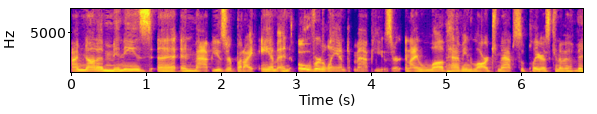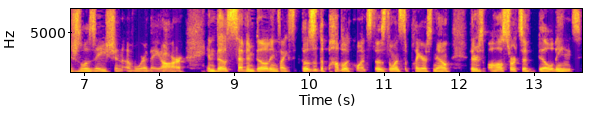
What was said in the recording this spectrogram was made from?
I'm not a minis uh, and map user, but I am an overland map user. And I love having large maps so players can have a visualization of where they are. And those seven buildings, like those are the public ones, those are the ones the players know. There's all sorts of buildings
